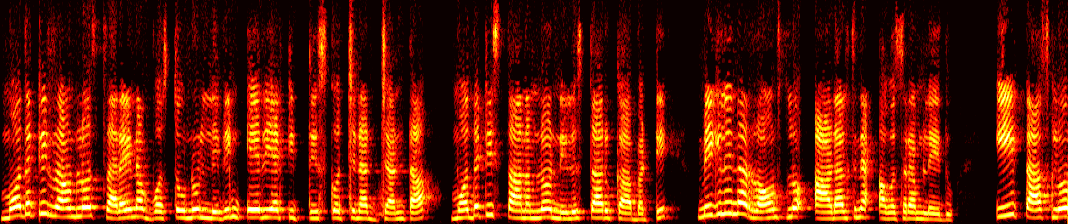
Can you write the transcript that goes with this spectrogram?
మొదటి రౌండ్లో సరైన వస్తువును లివింగ్ ఏరియాకి తీసుకొచ్చిన జంట మొదటి స్థానంలో నిలుస్తారు కాబట్టి మిగిలిన రౌండ్స్లో ఆడాల్సిన అవసరం లేదు. ఈ టాస్క్లో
